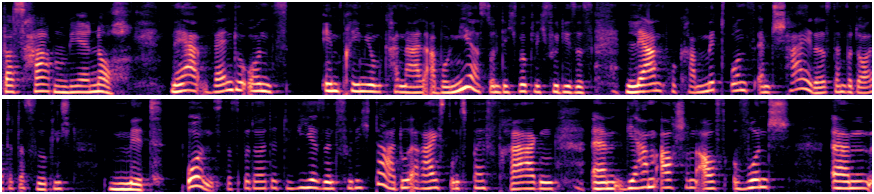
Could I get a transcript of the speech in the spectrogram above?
Was haben wir noch? Naja, wenn du uns im Premium-Kanal abonnierst und dich wirklich für dieses Lernprogramm mit uns entscheidest, dann bedeutet das wirklich mit uns. Das bedeutet, wir sind für dich da. Du erreichst uns bei Fragen. Ähm, wir haben auch schon auf Wunsch ähm,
